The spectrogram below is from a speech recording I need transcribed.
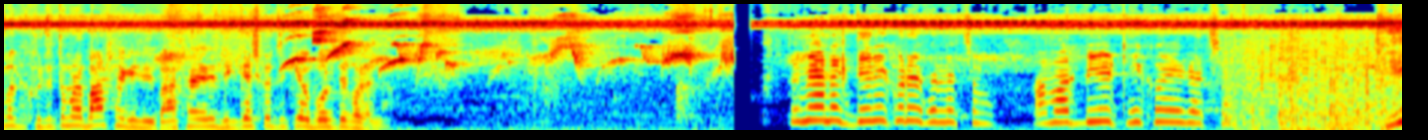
তোমাকে খুঁজে তোমার বাসায় গেছি। বাসায় জিজ্ঞেস করছি কেউ বলতে পারে না। তুমি অনেক দেরি করে ফেলেছো। আমার বিয়ে ঠিক হয়ে গেছে। কি?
